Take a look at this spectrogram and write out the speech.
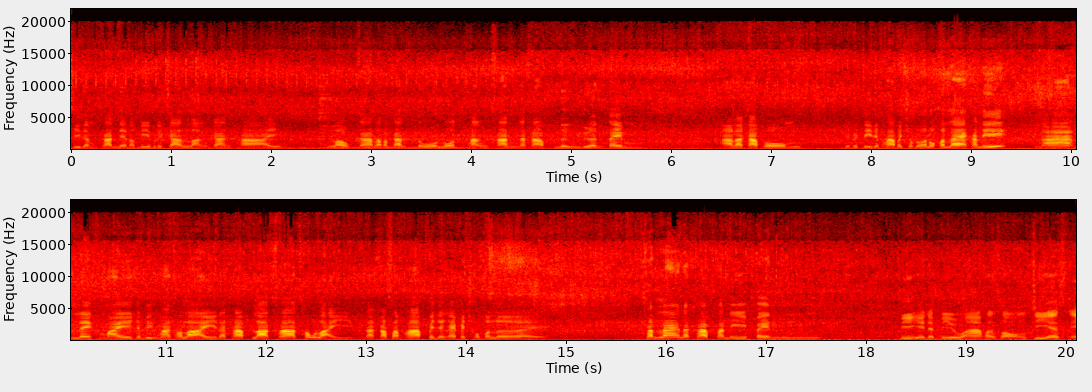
ที่สำคัญเนี่ยเรามีบริการหลังการขาย เรากล้ารับประกันตัวรถทั้งคันนะครับหนึ่งเดือนเต็มเอาละครับผม ดี๋ยวพี่ตีจะพาไปชมรถคันแรกคันนี้นะฮะเลขไม่จะวิ่งมาเท่าไหร่นะครับ ราคาเท่าไหร่นะครับสภาพเป็นยังไงไปชมมาเลยคันแรกนะครับคันนี้เป็น BMW R 1 2 GSA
